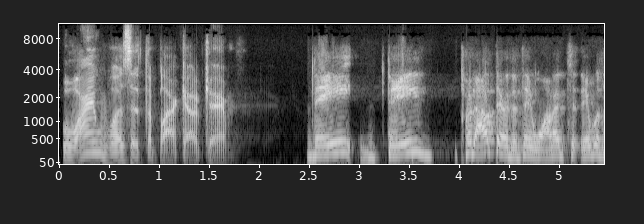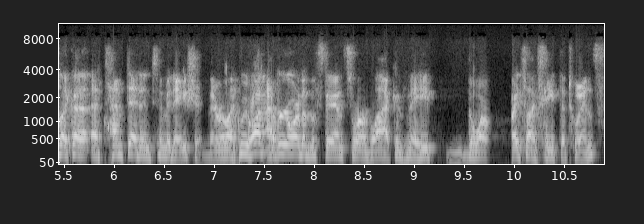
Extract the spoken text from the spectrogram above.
Why was it the blackout game? they they put out there that they wanted to. It was like an attempt at intimidation. They were like, we want everyone in the stands to wear black because they hate the White Sox hate the Twins.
